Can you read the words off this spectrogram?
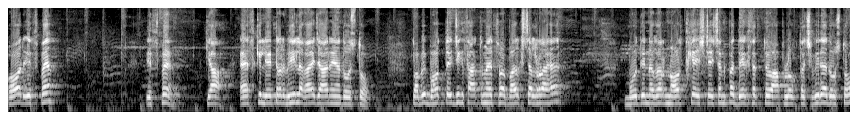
और इस पर इस पर क्या? एस्केलेटर भी लगाए जा रहे हैं दोस्तों। तो अभी बहुत तेज़ी के साथ में इस पर वर्क चल रहा है। मोदी नगर नॉर्थ के स्टेशन पर देख सकते हो आप लोग तस्वीर है दोस्तों।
